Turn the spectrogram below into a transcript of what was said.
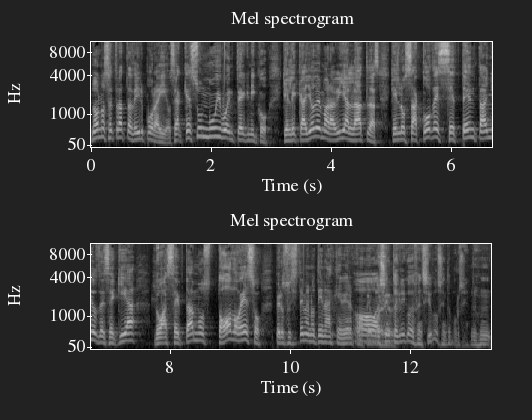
No, no se trata de ir por ahí. O sea, que es un muy buen técnico, que le cayó de maravilla al Atlas, que lo sacó de 70 años de sequía. Lo aceptamos todo eso, pero su sistema no tiene nada que ver con Pep No, es un técnico defensivo 100%.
